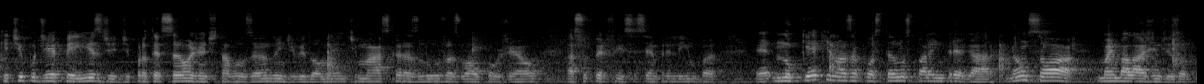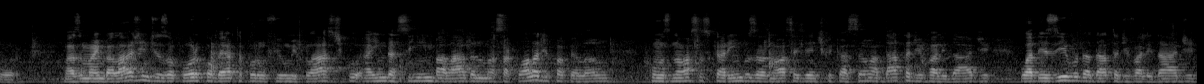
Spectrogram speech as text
que tipo de EPIs de, de proteção a gente estava usando individualmente, máscaras, luvas, o álcool gel, a superfície sempre limpa, é, no que que nós apostamos para entregar, não só uma embalagem de isopor, mas uma embalagem de isopor coberta por um filme plástico, ainda assim embalada numa sacola de papelão, com os nossos carimbos, a nossa identificação, a data de validade, o adesivo da data de validade,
